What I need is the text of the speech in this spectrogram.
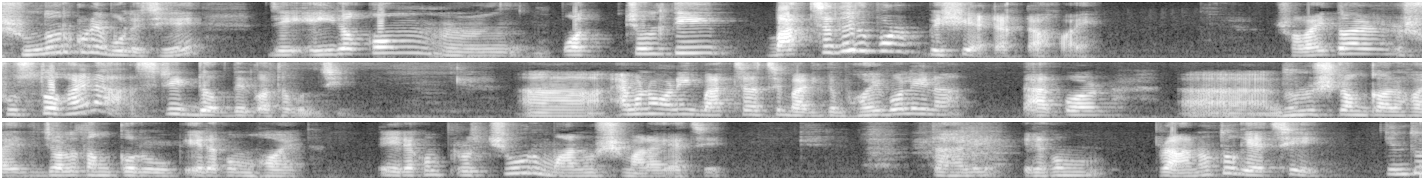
সুন্দর করে বলেছে যে এই রকম পথ চলতি বাচ্চাদের উপর বেশি অ্যাটাকটা হয়। সবাই তো আর সুস্থ হয় না স্ট্রিট ডগদের কথা বলছি। আহ, এমনও অনেক বাচ্চা আছে বাড়িতে ভয় বলে না। তারপর ধনুষ্টঙ্কর হয় জলতঙ্ক রোগ এরকম হয়। এরকম প্রচুর মানুষ মারা গেছে। তাহলে এরকম প্রাণও তো গেছে। কিন্তু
